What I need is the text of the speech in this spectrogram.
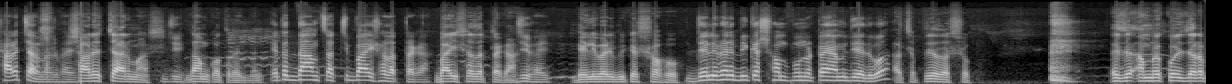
সাড়ে চার মাস ভাই। সাড়ে চার মাস। জি। দাম কত রাখবেন? এটার দাম চাচ্ছি বাইশ হাজার টাকা। বাইশ হাজার টাকা। জি ভাই। ডেলিভারি বিকাশ সহ? ডেলিভারি বিকাশ সম্পূর্ণটাই আমি দিয়ে দেবো। আচ্ছা প্রিয় দর্শক এই যে আমরা কই যারা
